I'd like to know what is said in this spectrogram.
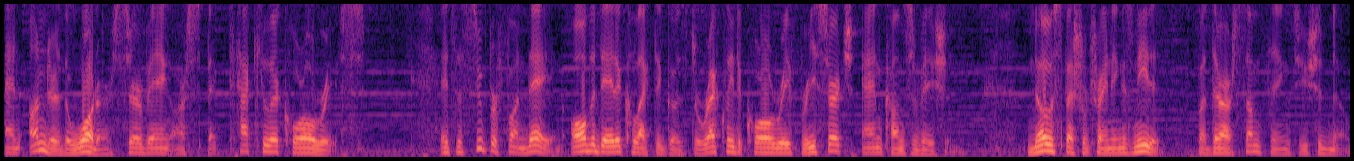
and under the water surveying our spectacular coral reefs. It's a super fun day and all the data collected goes directly to coral reef research and conservation. No special training is needed, but there are some things you should know.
